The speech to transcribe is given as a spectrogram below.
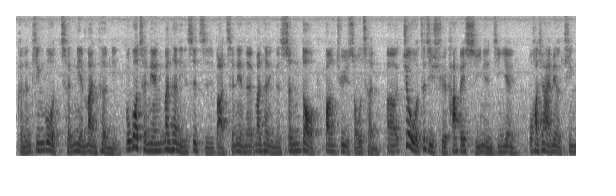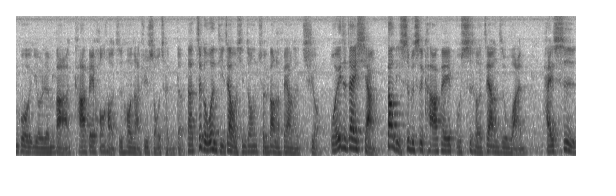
可能听过陈年曼特宁，不过陈年曼特宁是指把陈年的曼特宁的生豆放去熟成。呃，就我自己学咖啡十一年的经验。我好像还没有听过有人把咖啡烘好之后拿去熟成的。那这个问题在我心中存放了非常的久。我一直在想，到底是不是咖啡不适合这样子玩，还是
